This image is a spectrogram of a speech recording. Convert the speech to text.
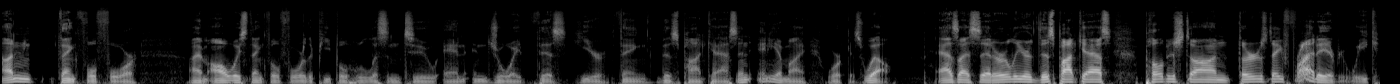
unthankful for, I'm always thankful for the people who listen to and enjoy this here thing, this podcast, and any of my work as well. As I said earlier, this podcast, published on Thursday, Friday every week,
